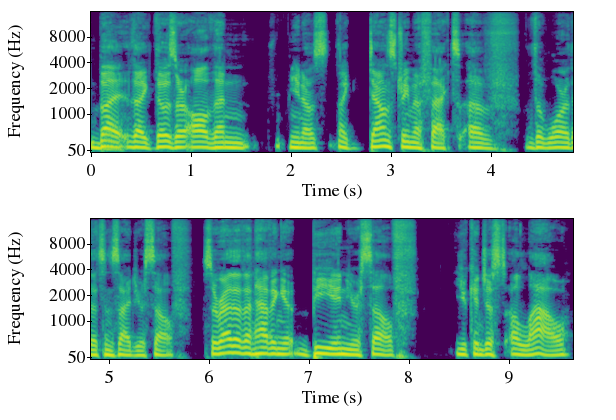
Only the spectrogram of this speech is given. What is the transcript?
but like those are all then you know like downstream effects of the war that's inside yourself so rather than having it be in yourself you can just allow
